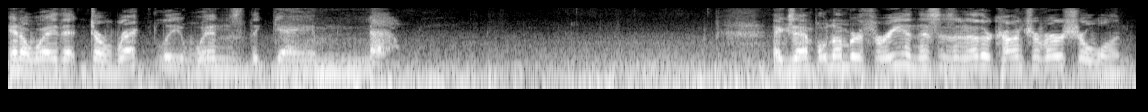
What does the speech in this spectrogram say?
in a way that directly wins the game now. Example number three, and this is another controversial one,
